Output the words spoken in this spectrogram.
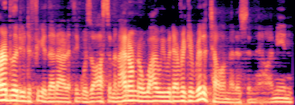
our ability to figure that out, I think, was awesome. And I don't know why we would ever get rid of telemedicine now. I mean,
